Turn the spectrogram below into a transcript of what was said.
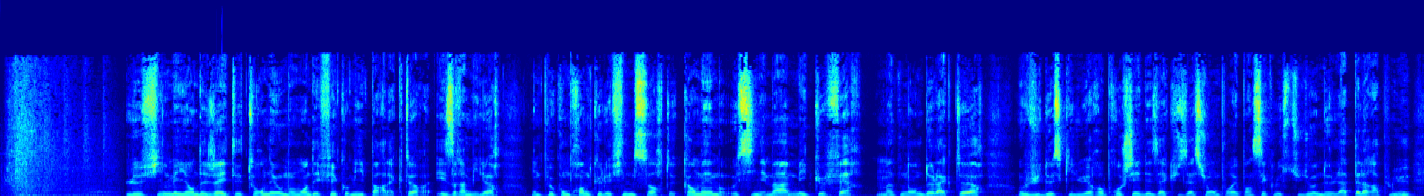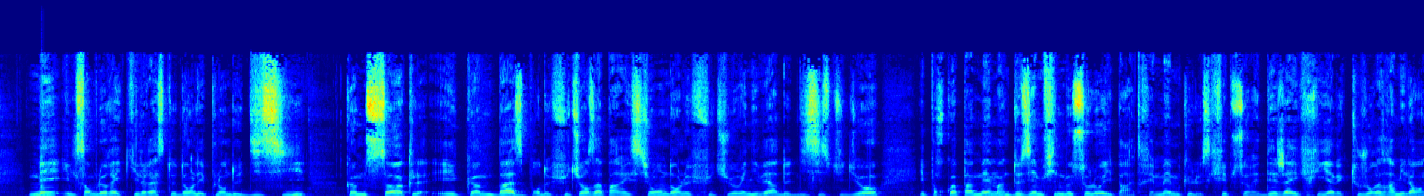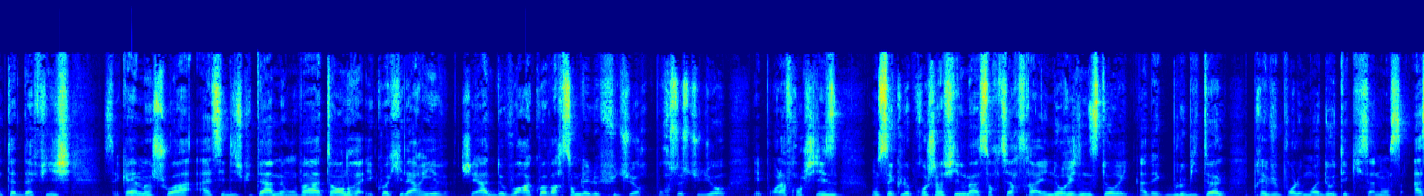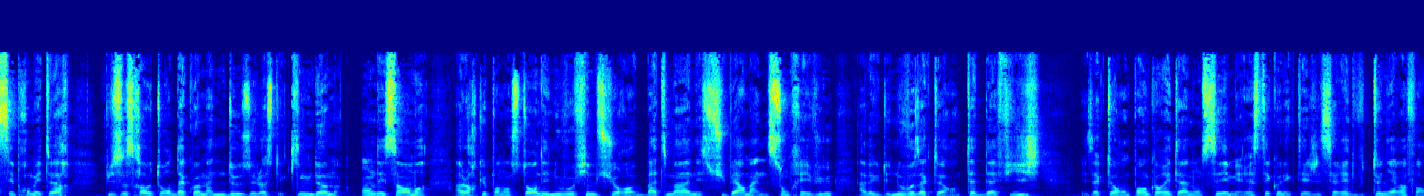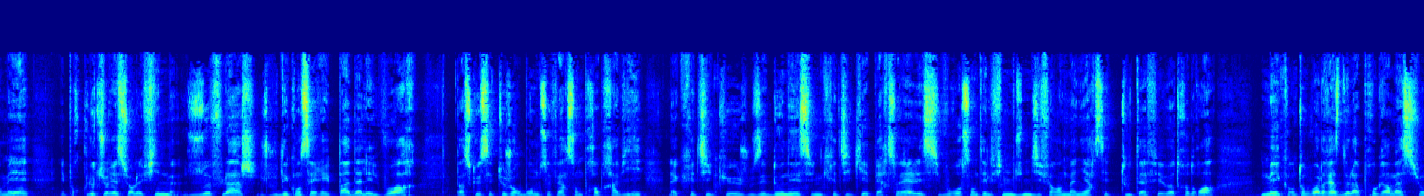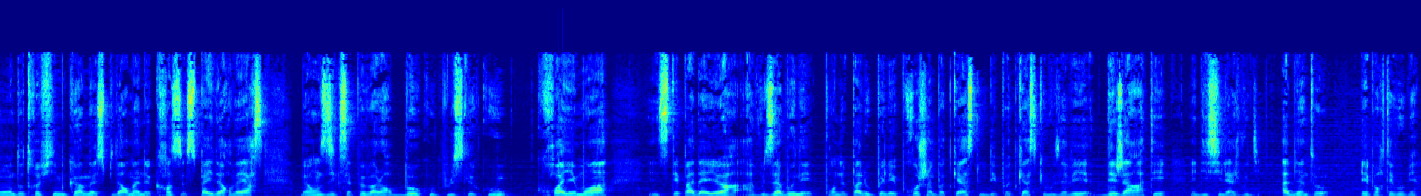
Le film ayant déjà été tourné au moment des faits commis par l'acteur Ezra Miller, on peut comprendre que le film sorte quand même au cinéma, mais que faire maintenant de l'acteur? Au vu de ce qui lui est reproché et des accusations, on pourrait penser que le studio ne l'appellera plus, mais il semblerait qu'il reste dans les plans de DC, comme socle et comme base pour de futures apparitions dans le futur univers de DC Studios, et pourquoi pas même un deuxième film solo, il paraîtrait même que le script serait déjà écrit avec toujours Ezra Miller en tête d'affiche, c'est quand même un choix assez discutable, mais on va attendre, et quoi qu'il arrive, j'ai hâte de voir à quoi va ressembler le futur pour ce studio et pour la franchise. On sait que le prochain film à sortir sera une origin story avec Blue Beetle, prévu pour le mois d'août et qui s'annonce assez prometteur, puis ce sera au tour d'Aquaman 2 The Lost Kingdom en décembre, alors que pendant ce temps, des nouveaux films sur Batman et Superman sont prévus, avec de nouveaux acteurs en tête d'affiche. Les acteurs n'ont pas encore été annoncés, mais restez connectés, j'essaierai de vous tenir informés. Et pour clôturer sur le film The Flash, je vous déconseillerais pas d'aller le voir, parce que c'est toujours bon de se faire son propre avis. La critique que je vous ai donnée, c'est une critique qui est personnelle, et si vous ressentez le film d'une différente manière, c'est tout à fait votre droit. Mais quand on voit le reste de la programmation d'autres films comme Spider-Man Across the Spider-Verse, ben on se dit que ça peut valoir beaucoup plus le coup, croyez-moi. N'hésitez pas d'ailleurs à vous abonner pour ne pas louper les prochains podcasts ou des podcasts que vous avez déjà ratés. Et d'ici là, je vous dis à bientôt et portez-vous bien.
